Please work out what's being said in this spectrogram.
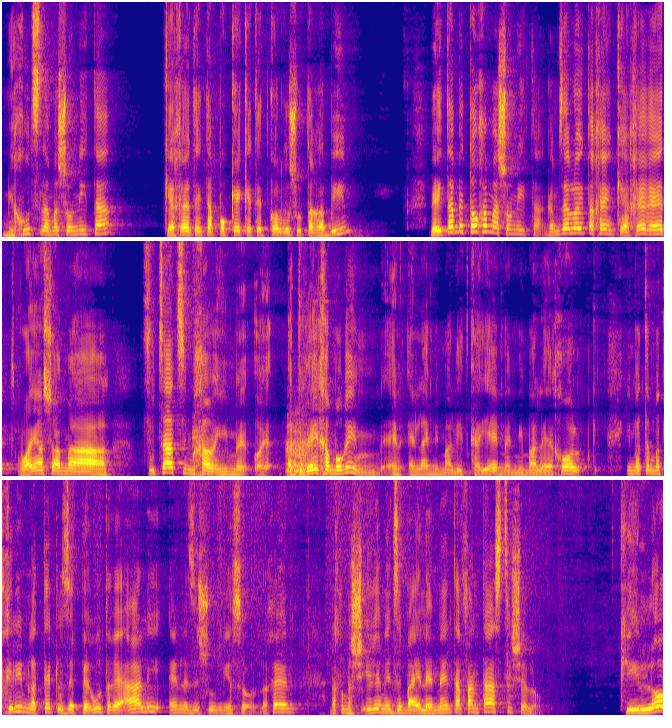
מחוץ למשוניתא, כי אחרת הייתה פוקקת את כל רשות הרבים, והייתה בתוך המשוניתא. גם זה לא ייתכן, כי אחרת הוא היה שם קבוצת שמחה עם עדרי חמורים, אין, אין להם ממה להתקיים, אין ממה לאכול. אם אתם מתחילים לתת לזה פירוט ריאלי, אין לזה שום יסוד. לכן אנחנו משאירים את זה באלמנט הפנטסטי שלו. כי לא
